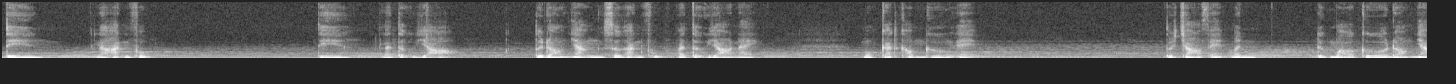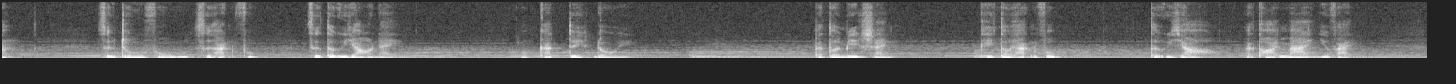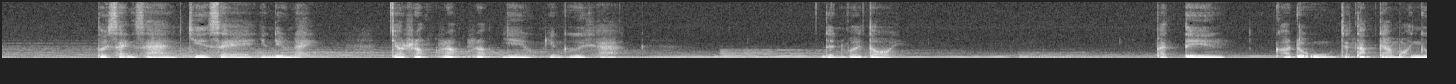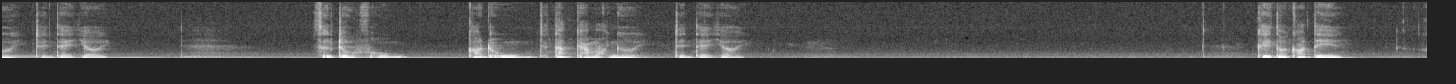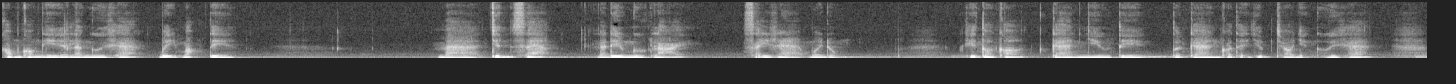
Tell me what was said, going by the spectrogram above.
Tiền là hạnh phúc. Tiền là tự do. Tôi đón nhận sự hạnh phúc và tự do này một cách không gượng ép. Tôi cho phép mình được mở cửa đón nhận sự trù phú, sự hạnh phúc, sự tự do này một cách tuyệt đối. Và tôi biết rằng khi tôi hạnh phúc, tự do và thoải mái như vậy tôi sẵn sàng chia sẻ những điều này cho rất rất rất nhiều những người khác. Đến với tôi. Và tiền có đủ cho tất cả mọi người trên thế giới. Sự trù phú có đủ cho tất cả mọi người trên thế giới. Khi tôi có tiền, không có nghĩa là người khác bị mất tiền. Mà chính xác là điều ngược lại xảy ra mới đúng. Khi tôi có càng nhiều tiền, tôi càng có thể giúp cho những người khác.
